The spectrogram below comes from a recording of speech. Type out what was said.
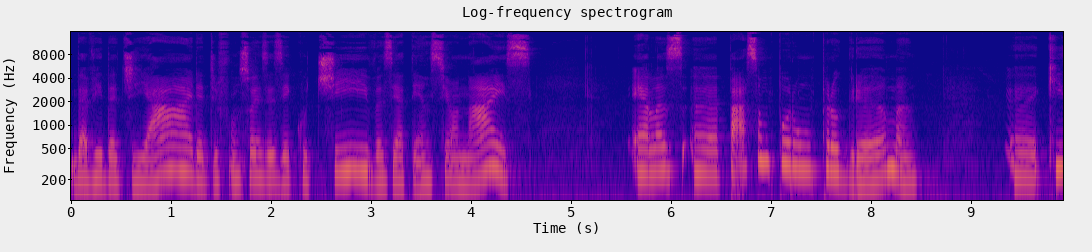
da vida diária, de funções executivas e atencionais, elas uh, passam por um programa uh, que,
